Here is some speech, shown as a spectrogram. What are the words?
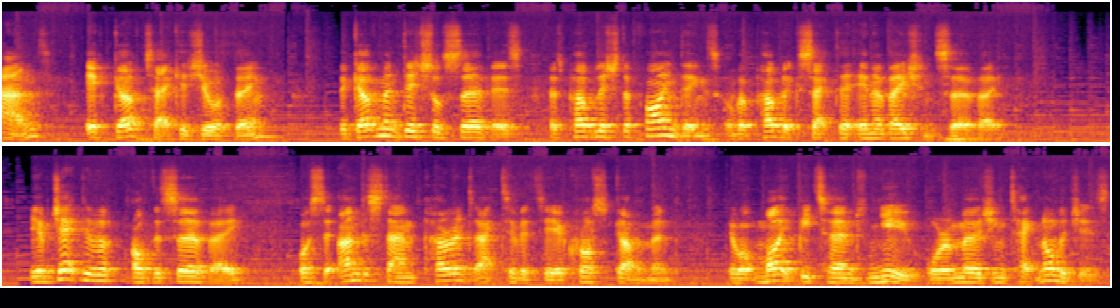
And if GovTech is your thing, the Government Digital Service has published the findings of a public sector innovation survey. The objective of the survey was to understand current activity across government in what might be termed new or emerging technologies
